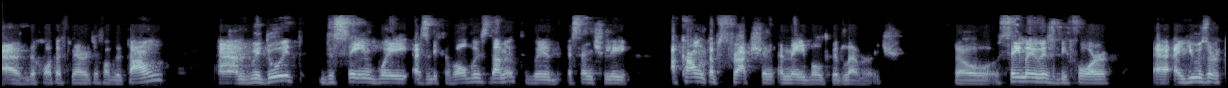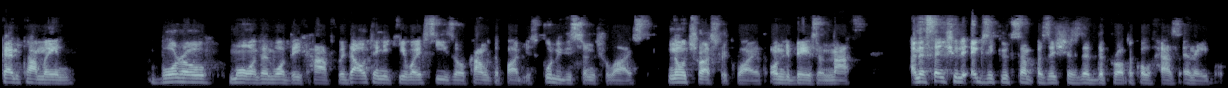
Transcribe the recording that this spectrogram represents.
as the hottest narrative of the town. And we do it the same way as we have always done it, with essentially account abstraction enabled with leverage. So same way as before, a user can come in, borrow more than what they have without any KYCs or counterparties, fully decentralized, no trust required, only based on math, and essentially execute some positions that the protocol has enabled.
